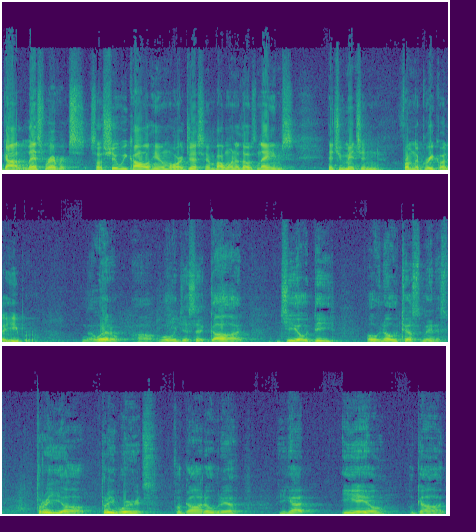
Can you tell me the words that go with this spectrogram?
God less reverence? So should we call him or address him by one of those names that you mentioned from the Greek or the Hebrew? Well, uh, well we just said God, G-O-D. Oh, in the Old Testament, it's three uh, three words for God over there. You got El for God.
